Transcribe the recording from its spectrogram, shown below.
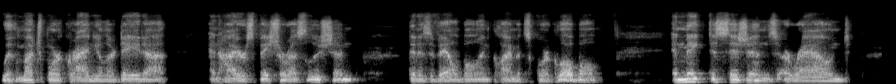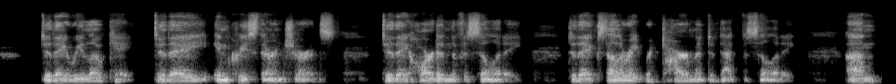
with much more granular data and higher spatial resolution than is available in Climate Score Global and make decisions around do they relocate? Do they increase their insurance? Do they harden the facility? Do they accelerate retirement of that facility? Um,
